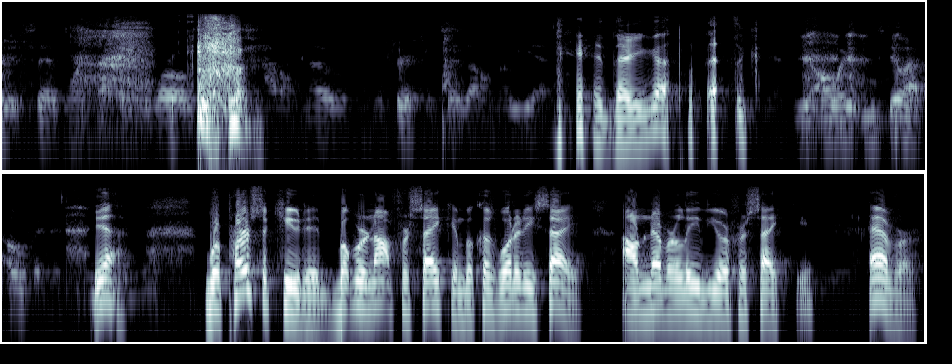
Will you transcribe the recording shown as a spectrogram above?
I heard, I heard it said one time in the world, I don't know. The Christian says, I don't know yet. there you go. That's a, You always, you still have hope in it. Yeah. we're persecuted, but we're not forsaken because what did he say? I'll never leave you or forsake you. Ever.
